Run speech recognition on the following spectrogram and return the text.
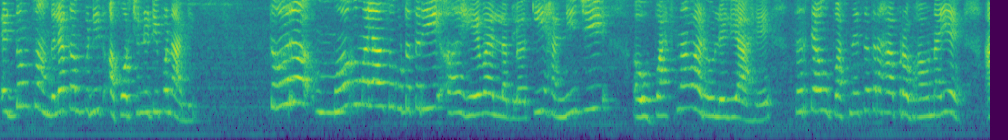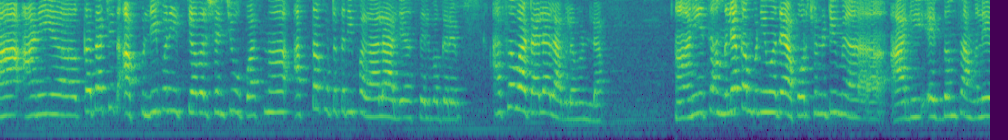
एकदम चांगल्या कंपनीत अपॉर्च्युनिटी पण आली. तर मग मला असं कुठंतरी हे व्हायला लागलं की ह्यांनी जी उपासना वाढवलेली आहे तर त्या उपासनेचा तर हा प्रभाव नाही आहे आणि कदाचित आपली पण इतक्या वर्षांची उपासना आत्ता कुठंतरी फळाला आली असेल वगैरे असं वाटायला लागलं म्हणलं. आणि चांगल्या कंपनीमध्ये अपॉर्च्युनिटी आली एकदम चांगले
